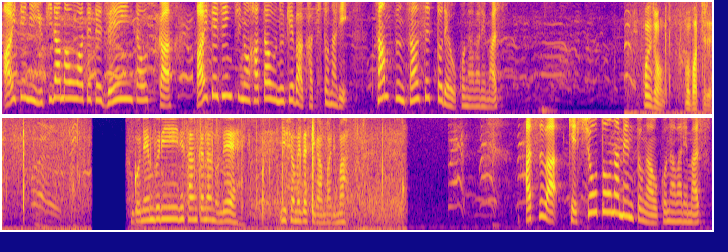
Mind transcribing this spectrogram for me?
相手に雪玉を当てて全員倒すか相手陣地の旗を抜けば勝ちとなり3分3セットで行われます。コンディションもバッチリです。5年ぶりに参加なので優勝目指して頑張ります。明日は決勝トーナメントが行われます。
